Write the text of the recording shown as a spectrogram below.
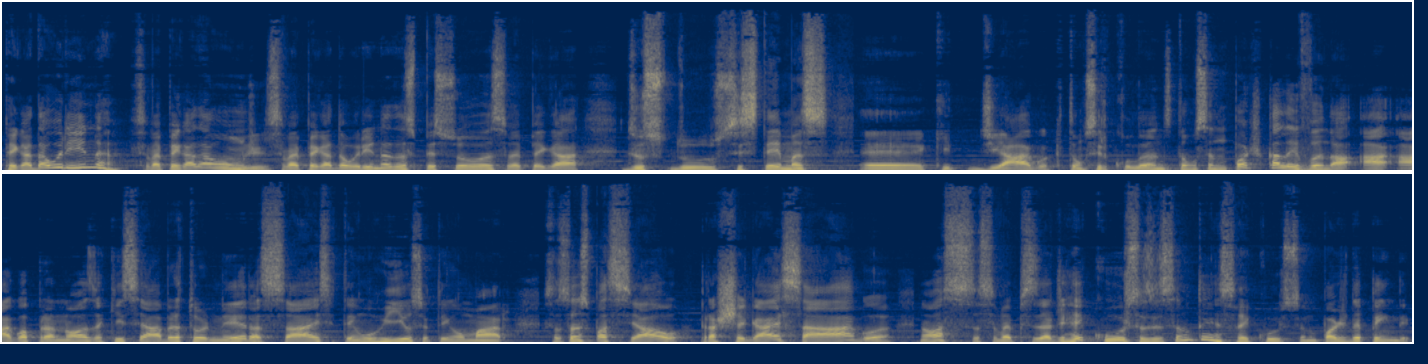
pegar da urina. Você vai pegar da onde? Você vai pegar da urina das pessoas, você vai pegar dos, dos sistemas é, que, de água que estão circulando. Então você não pode ficar levando a, a água para nós aqui. Você abre a torneira, sai, você tem o rio, você tem o mar. Estação espacial, para chegar essa água, nossa, você vai precisar de recursos. Às vezes você não tem esse recurso, você não pode depender.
